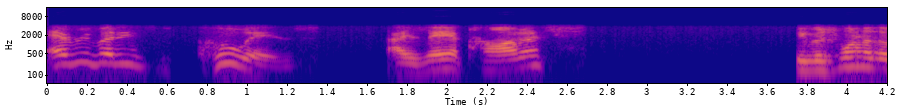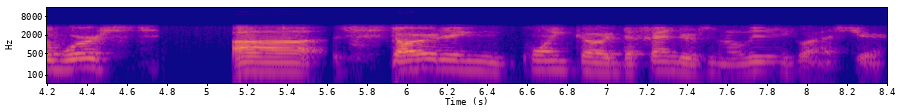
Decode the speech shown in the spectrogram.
everybody's who is Isaiah Thomas? He was one of the worst uh, starting point guard defenders in the league last year.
